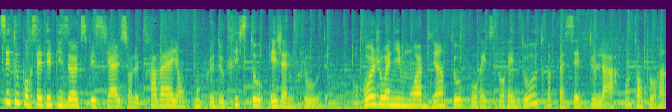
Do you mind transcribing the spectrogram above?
C'est tout pour cet épisode spécial sur le travail en couple de Christo et Jeanne-Claude. Rejoignez-moi bientôt pour explorer d'autres facettes de l'art contemporain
